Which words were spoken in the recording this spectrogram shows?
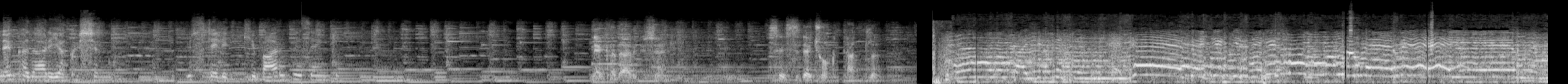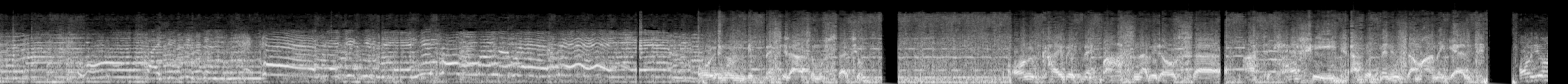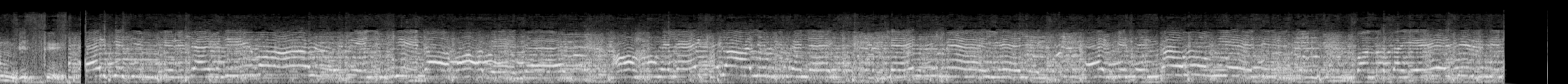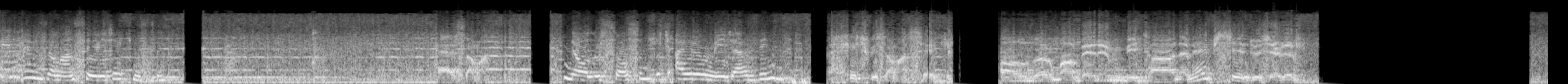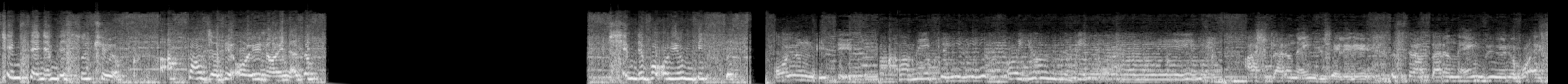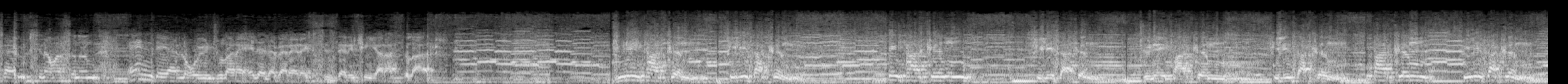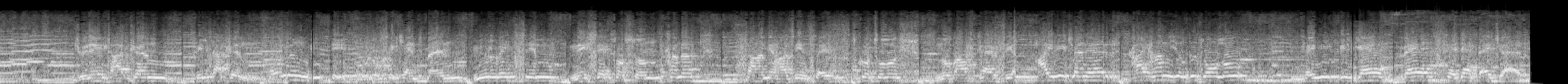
Ne kadar yakışıklı. Üstelik kibar ve zengin. Ne kadar güzel. Sesi de çok tatlı. Oyunun bitmesi lazım ustacığım. Onu kaybetmek bahasına bile olsa artık her şeyi itiraf etmenin zamanı geldi. Oyun bitti. Herkesin bir derdi var, benimki daha beter. Ah felek, zalim felek, kesme yelek. Herkese kavun yedirdin, bana da yedirdin. Her zaman sevecek misin? Her zaman. Ne olursa olsun hiç ayrılmayacağız değil mi? Hiçbir zaman sevgi. Aldırma benim bir tanem, hepsi düzelir. Kimsenin bir suçu yok. Aptalca bir oyun oynadım. Şimdi bu oyun bitti. Oyun bitti. Komedi oyun bitti. Aşkların en güzelini, ıstırapların en büyüğünü bu eser Türk sinemasının en değerli oyuncuları el ele vererek sizler için yarattılar. Cüneyt Arkın, Filiz Akın. Cüneyt Arkın, Filiz Akın. Cüneyt Arkın, Filiz Akın. Arkın, Filiz Akın. Cüneyt Arkın, Filiz Akın. Oyun bitti. Hulusi Kentmen, Mürvetsim, Necdet Tosun, Kanat, Sami Hazinses, Kurtuluş, Nubar Terzi, Hayri Caner, Kayhan Yıldızoğlu, Tevhid Bilge ve Sedef Ecer.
